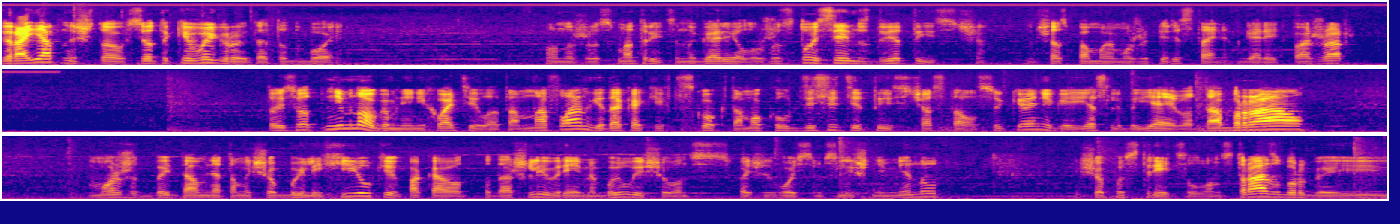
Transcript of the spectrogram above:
вероятность, что все-таки выиграют этот бой. Он уже, смотрите, нагорел уже 172 тысячи. Сейчас, по-моему, уже перестанет гореть пожар. То есть вот немного мне не хватило там на фланге, да, каких-то сколько там, около 10 тысяч осталось у Кёнига. Если бы я его добрал, может быть, да, у меня там еще были хилки, пока вот подошли, время было еще, вон почти 8 с лишним минут. Еще бы встретил вон Страсбурга и,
